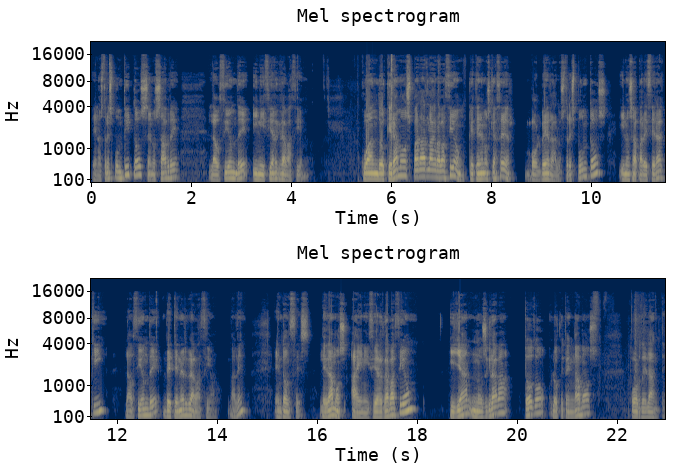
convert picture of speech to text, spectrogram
En los tres puntitos se nos abre la opción de iniciar grabación. Cuando queramos parar la grabación, ¿qué tenemos que hacer? Volver a los tres puntos y nos aparecerá aquí la opción de detener grabación, ¿vale? Entonces, le damos a iniciar grabación y ya nos graba todo lo que tengamos por delante.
